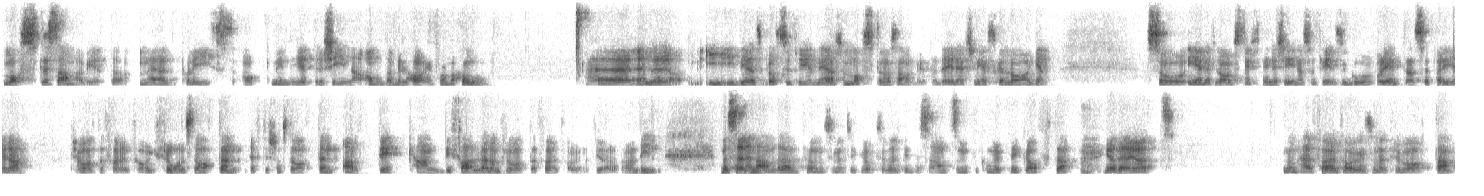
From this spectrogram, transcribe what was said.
måste samarbeta med polis och myndigheter i Kina om de vill ha information. Eh, eller i, i deras brottsutredningar så måste de samarbeta. Det är den kinesiska lagen. Så enligt lagstiftningen i Kina så, finns, så går det inte att separera privata företag från staten eftersom staten alltid kan befalla de privata företagen att göra vad de vill. Men sen en andra punkt som jag tycker också är väldigt intressant som inte kommer upp lika ofta. Ja, det är ju att de här företagen som är privata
